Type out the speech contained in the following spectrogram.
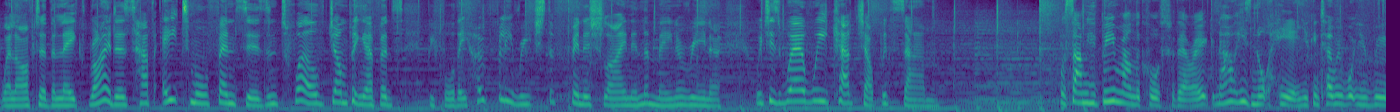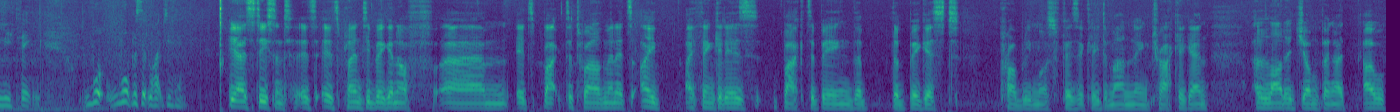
Well, after the lake riders have eight more fences and 12 jumping efforts before they hopefully reach the finish line in the main arena, which is where we catch up with Sam. Well, Sam, you've been around the course with Eric. Now he's not here. You can tell me what you really think. What, what was it like, do you think? Yeah, it's decent. It's it's plenty big enough. Um, it's back to 12 minutes. I, I think it is back to being the, the biggest, probably most physically demanding track again. A lot of jumping. I, I, would,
